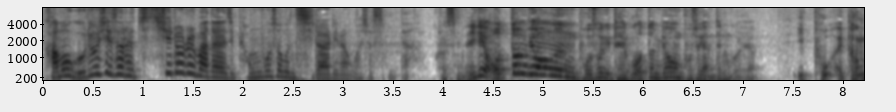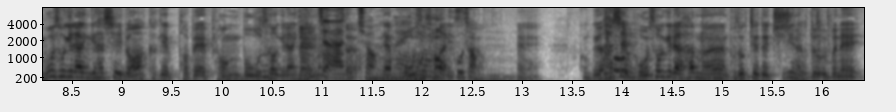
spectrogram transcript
감옥 의료시설에 치료를 받아야지 병보석은 지랄이라고 하셨습니다. 그렇습니다. 이게 어떤 병은 보석이 되고 어떤 병은 보석이 안 되는 거예요? 이 보- 병보석이라는 게 사실 명확하게 법에 병보석이라는 네. 개념은 없어요. 않죠. 그냥 네. 보석만 보석, 있어요. 보석. 네. 그럼 그리고 사실 보석은- 보석이라 하면 보석제도의 취지는 저도 이번에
